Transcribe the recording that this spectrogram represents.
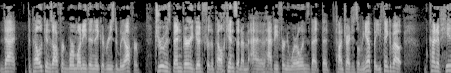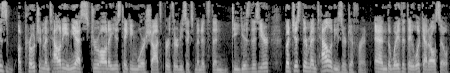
that the Pelicans offered more money than they could reasonably offer. Jrue has been very good for the Pelicans, and I'm, I'm happy for New Orleans that that contract is living up. But you think about kind of his approach and mentality. And yes, Jrue Holiday is taking more shots per 36 minutes than Teague is this year, but just their mentalities are different. And the way that they look at it also,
